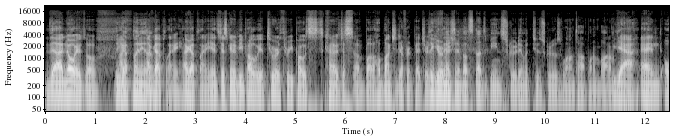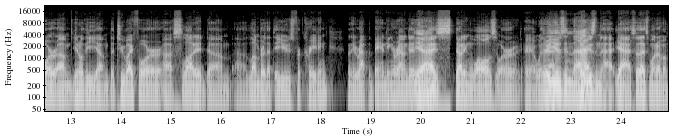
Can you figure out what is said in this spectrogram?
The, no, it's oh, You got I've- plenty of I've them. got plenty. I got plenty. It's just going to be probably a two or three posts, kind of just a, bu- a whole bunch of different pictures. I think you were things. mentioning about studs being screwed in with two screws, one on top, one on bottom. Yeah, and or um, you know the um, the two by four uh, slotted um, uh, lumber that they use for crating when they wrap the banding around it. Yeah. the guys studding walls or uh, with They're that. using that? They're using that. Yeah, so that's one of them.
